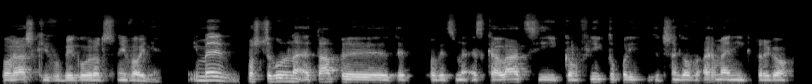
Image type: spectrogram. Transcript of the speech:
porażki w ubiegłorocznej wojnie. I my poszczególne etapy tej powiedzmy eskalacji konfliktu politycznego w Armenii, którego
